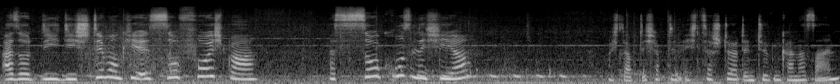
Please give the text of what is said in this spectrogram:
Also die, die Stimmung hier ist so furchtbar. Es ist so gruselig hier. Ich glaube, ich habe den echt zerstört, den Typen. Kann das sein?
